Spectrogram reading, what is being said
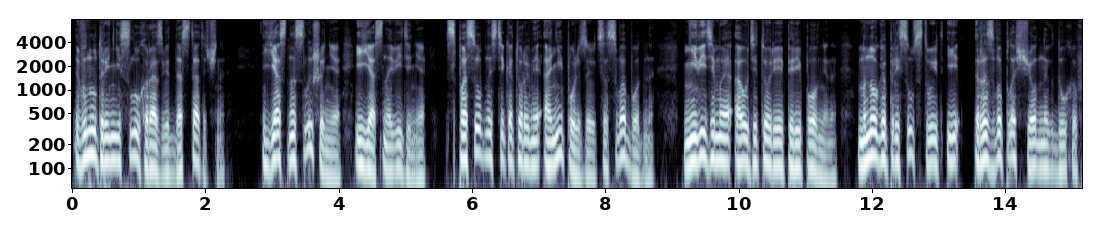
Внутренний слух развит достаточно. Яснослышание и ясновидение – способности, которыми они пользуются свободно – Невидимая аудитория переполнена, много присутствует и развоплощенных духов,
